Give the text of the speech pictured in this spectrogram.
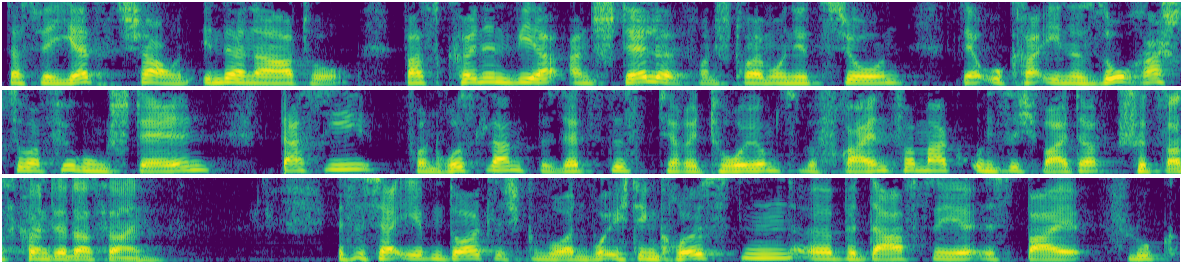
dass wir jetzt schauen in der NATO, was können wir anstelle von Streumunition der Ukraine so rasch zur Verfügung stellen, dass sie von Russland besetztes Territorium zu befreien vermag und sich weiter schützen. Was könnte das sein? Es ist ja eben deutlich geworden, wo ich den größten äh, Bedarf sehe, ist bei Flug,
